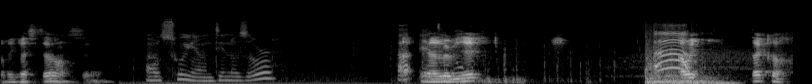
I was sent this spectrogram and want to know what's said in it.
remaster. hein, c'est- En dessous, il y a un dinosaure. Ah, Ah, il y a un levier. Ah, Ah oui, d'accord.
